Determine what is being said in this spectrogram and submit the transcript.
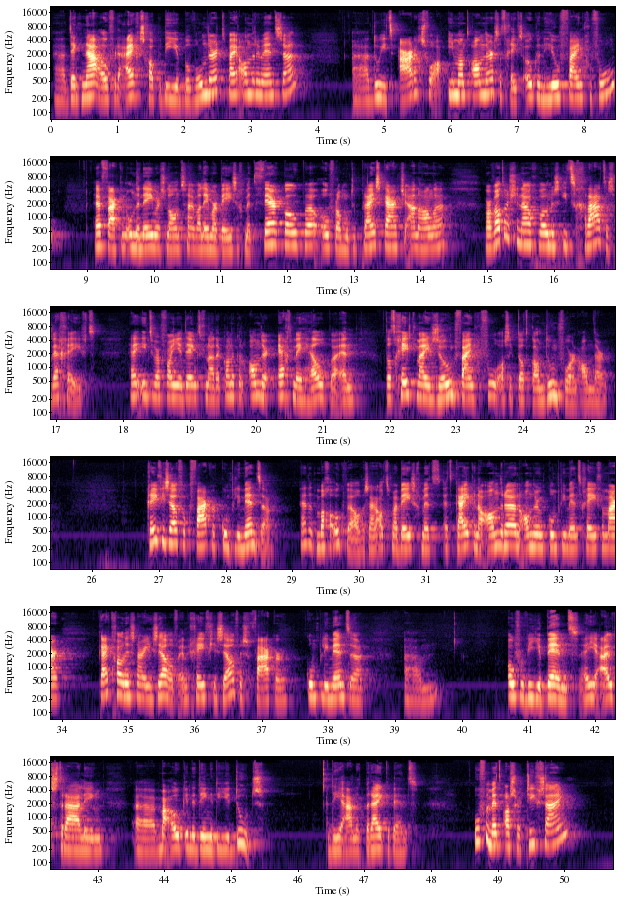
Eh, denk na over de eigenschappen die je bewondert bij andere mensen. Uh, doe iets aardigs voor iemand anders. Dat geeft ook een heel fijn gevoel. vaak in ondernemersland zijn we alleen maar bezig met verkopen. Overal moet een prijskaartje aan hangen. Maar wat als je nou gewoon eens iets gratis weggeeft? iets waarvan je denkt van nou, daar kan ik een ander echt mee helpen. En dat geeft mij zo'n fijn gevoel als ik dat kan doen voor een ander. Geef jezelf ook vaker complimenten. dat mag ook wel. We zijn altijd maar bezig met het kijken naar anderen, een ander een compliment geven. Maar kijk gewoon eens naar jezelf en geef jezelf eens vaker complimenten ehm, over wie je bent, je uitstraling, uh, maar ook in de dingen die je doet, die je aan het bereiken bent. Oefen met assertief zijn.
